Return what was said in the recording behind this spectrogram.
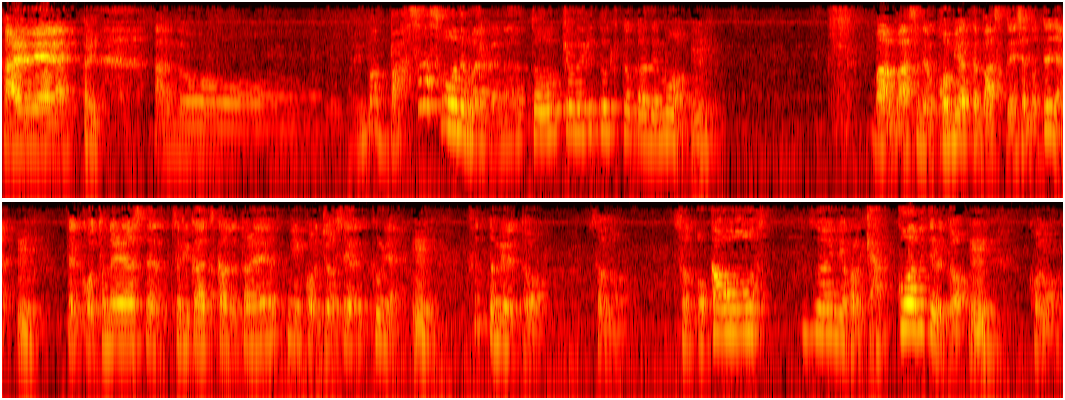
あれね、はい。あのー、今バスはそうでもないかな東京いる時とかでも、うん。まあバスでも混み合ったバス電車乗ってるじゃん、うん。でこう隣り合わせて釣り革使うと隣にこう女性が来るじゃない、うん。ふっと見るとそのそのお顔沿いにほら逆光を浴びてると、うん。この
